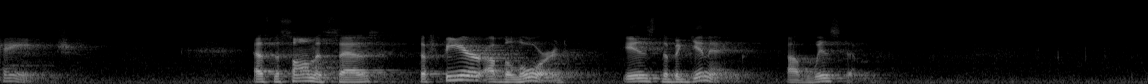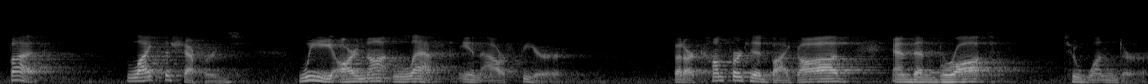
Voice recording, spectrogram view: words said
change. As the psalmist says, the fear of the Lord is the beginning of wisdom. But, like the shepherds, we are not left in our fear, but are comforted by God and then brought to wonder.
